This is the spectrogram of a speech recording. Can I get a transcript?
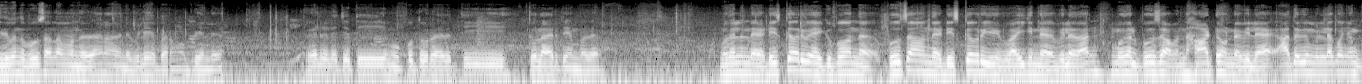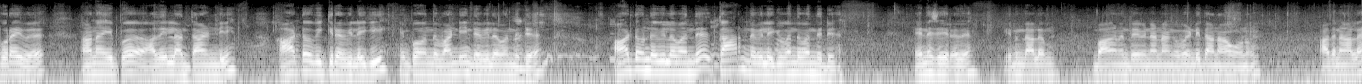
இது வந்து புதுசாக தான் வந்தது. ஆனால் அதில் விலையை பாருங்க அப்படின்ட்டு ஏழு லட்சத்தி முப்பத்தோராயிரத்தி தொள்ளாயிரத்தி ஐம்பது. முதல்ல இந்த டிஸ்கவரி பைக் இப்போ வந்த புதுசாக வந்த டிஸ்கவரி பைக்கின்ற விலை தான் முதல் புதுசாக வந்த ஆட்டோண்ட விலை. அதுக்கும் இல்லை கொஞ்சம் குறைவு. ஆனால் இப்போ அதையெல்லாம் தாண்டி ஆட்டோ விற்கிற விலைக்கு இப்போ வந்து வண்டின்ற விலை வந்துட்டு ஆட்டோண்ட விலை வந்து காரின்ற விலைக்கு வந்து வந்துட்டு. என்ன செய்கிறது இருந்தாலும் வாகனம் தேவைன்னா நாங்கள் வேண்டி தானே ஆகணும். அதனால்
